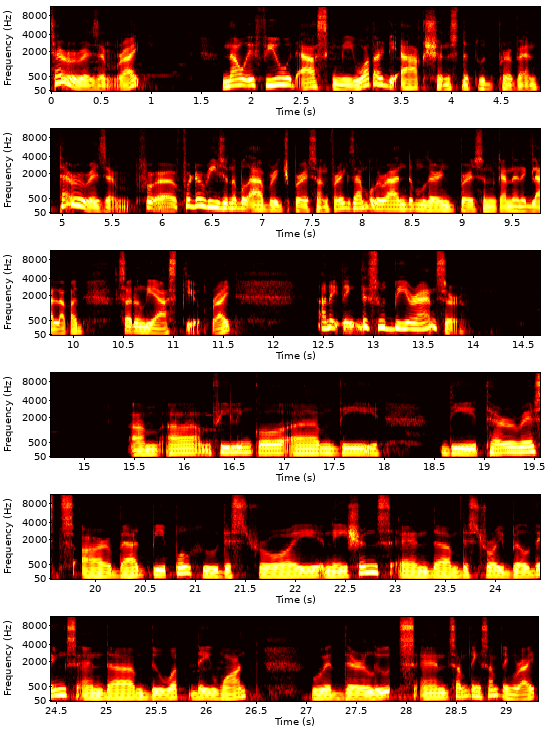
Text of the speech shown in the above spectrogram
terrorism, right? Now, if you would ask me, what are the actions that would prevent terrorism for uh, for the reasonable average person? For example, a random learned person ka na naglalakad suddenly ask you, right? And I think this would be your answer. Um, um, feeling ko um, the the terrorists are bad people who destroy nations and um, destroy buildings and um, do what they want with their loots and something something right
